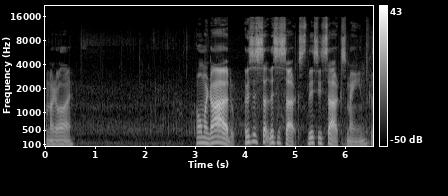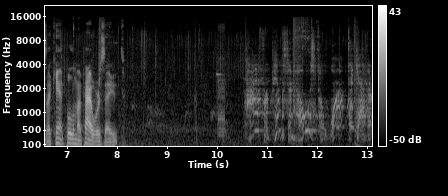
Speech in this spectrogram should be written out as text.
I'm not gonna lie. Oh my god. This is this is sucks. This is sucks, man. Because I can't pull my powers out. Time for pimps and hoes to work together.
